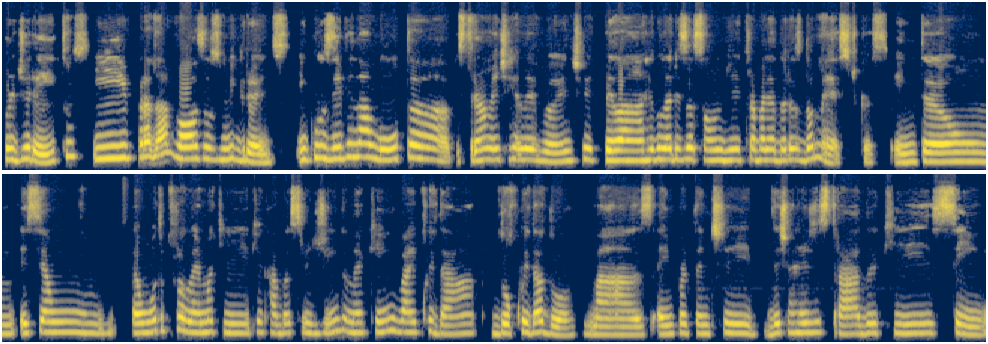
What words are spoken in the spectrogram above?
por direitos e para dar voz aos migrantes. Inclusive na luta extremamente relevante pela regularização de trabalhadoras domésticas. Então, esse é um, é um outro problema que, que acaba surgindo, né? Quem vai vai cuidar do cuidador, mas é importante deixar registrado que sim,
